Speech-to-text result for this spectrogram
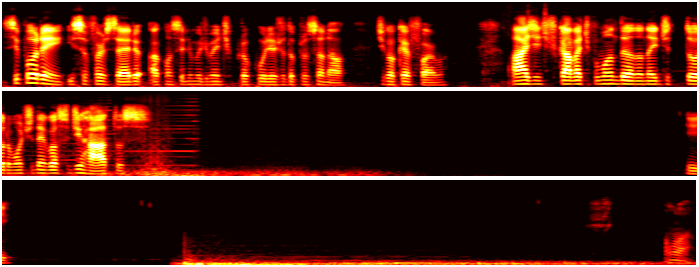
Se, porém, isso for sério, aconselho humildemente que procure ajuda profissional. De qualquer forma. Ah, a gente ficava, tipo, mandando na editora um monte de negócio de ratos. Vamos lá.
